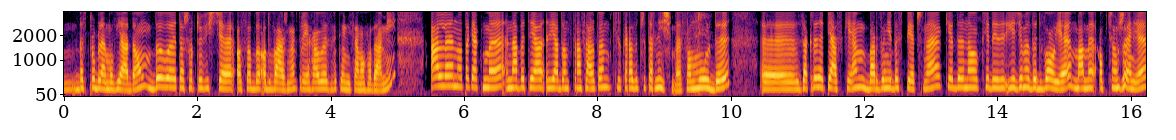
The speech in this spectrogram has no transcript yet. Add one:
bez problemu wjadą. Były też oczywiście osoby odważne, które jechały zwykłymi samochodami, ale no tak jak my, nawet ja, jadąc Transalpem, kilka razy przytarliśmy. Są muldy e, zakryte piaskiem, bardzo niebezpieczne, kiedy, no, kiedy jedziemy we dwoje, mamy obciążenie,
